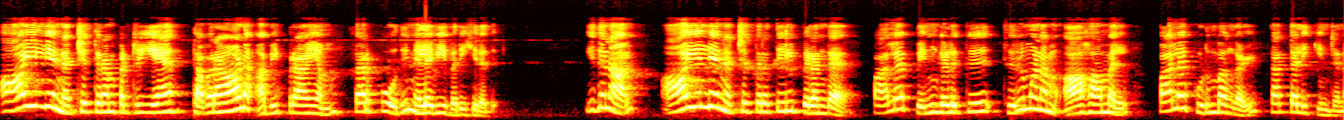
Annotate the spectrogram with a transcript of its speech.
ஆயில்ய நட்சத்திரம் பற்றிய தவறான அபிப்பிராயம் தற்போது நிலவி வருகிறது. இதனால் ஆயில்ய நட்சத்திரத்தில் பிறந்த பல பெண்களுக்கு திருமணம் ஆகாமல் பல குடும்பங்கள் தத்தளிக்கின்றன.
